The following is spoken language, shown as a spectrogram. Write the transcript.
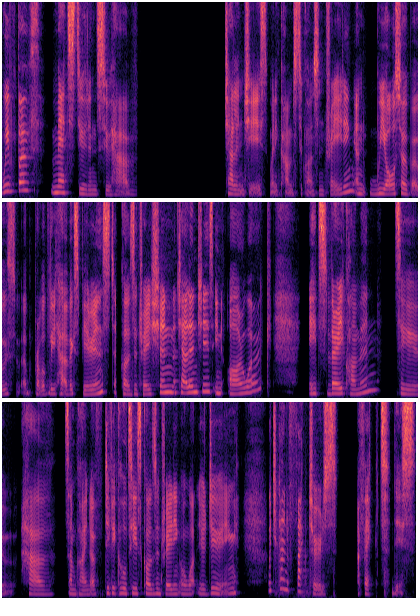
We've both met students who have challenges when it comes to concentrating. And we also both uh, probably have experienced concentration challenges in our work. It's very common to have some kind of difficulties concentrating on what you're doing. Which kind of factors affect this?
